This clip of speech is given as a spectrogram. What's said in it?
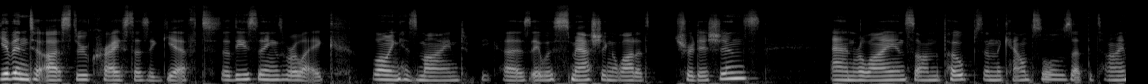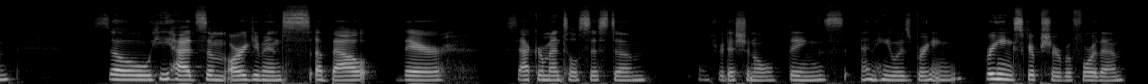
given to us through Christ as a gift. So these things were like blowing his mind because it was smashing a lot of traditions and reliance on the popes and the councils at the time. So he had some arguments about their sacramental system and traditional things, and he was bringing bringing scripture before them.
